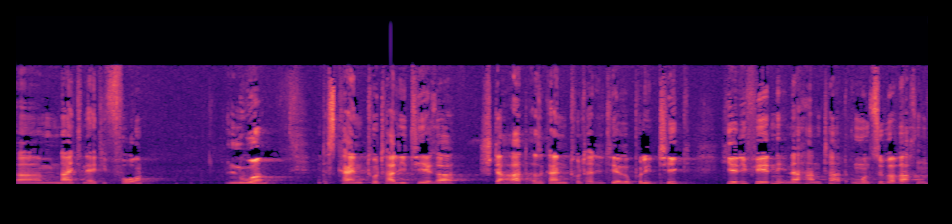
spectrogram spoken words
ähm, 1984. Nur, dass kein totalitärer Staat, also keine totalitäre Politik hier die Fäden in der Hand hat, um uns zu überwachen,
